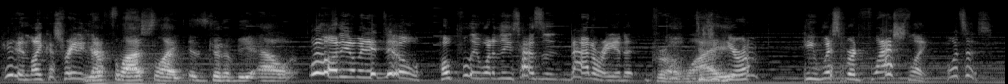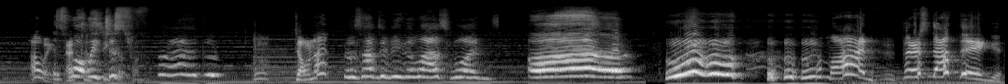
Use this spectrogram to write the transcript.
he didn't like us reading Your that. flashlight is gonna be out. Well, what do you want me to do? Hopefully one of these has a battery in it. Bro, why? Did you hear him? He whispered flashlight. What's this? Oh wait, It's that's what we just read. Donut? Those have to be the last ones. Oh! Come on! There's nothing!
